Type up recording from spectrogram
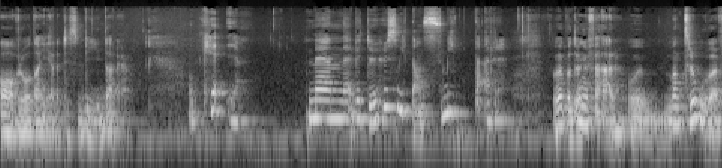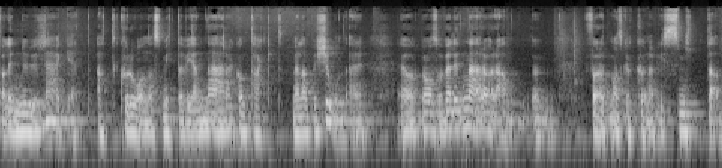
Avrådan gäller tills vidare. Okej. Men vet du hur smittan smittar? Men på ett ungefär. Och man tror i alla fall i nuläget att corona smittar via nära kontakt mellan personer. Och man måste vara väldigt nära varandra för att man ska kunna bli smittad.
